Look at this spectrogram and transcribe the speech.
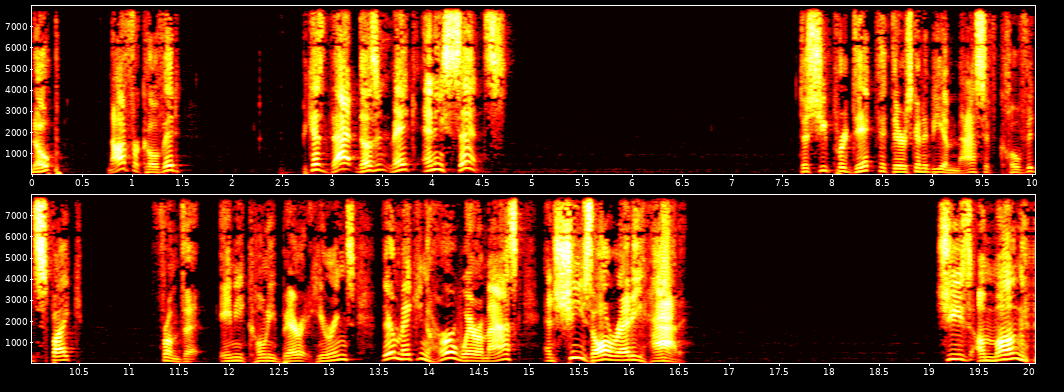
Nope, not for COVID. Because that doesn't make any sense. Does she predict that there's going to be a massive COVID spike from the Amy Coney Barrett hearings? They're making her wear a mask, and she's already had it. She's among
